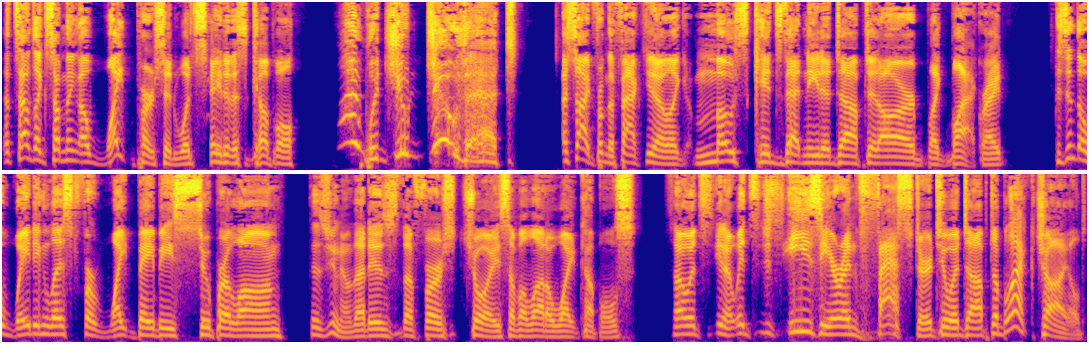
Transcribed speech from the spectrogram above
That sounds like something a white person would say to this couple. Why would you do that? Aside from the fact, you know, like most kids that need adopted are like black, right? Isn't the waiting list for white babies super long? Because, you know, that is the first choice of a lot of white couples. So it's, you know, it's just easier and faster to adopt a black child.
